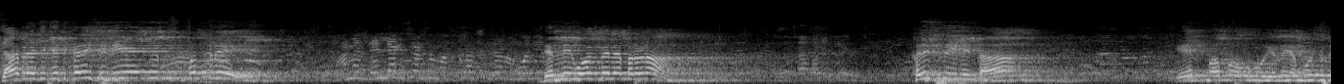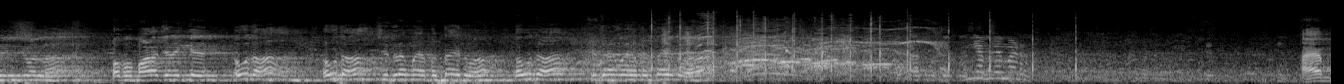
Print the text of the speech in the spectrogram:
ಕ್ಯಾಬಿನೆಟ್ ಟಿಕೆಟ್ ಕಳಿಸಿ ನೀವೇ ಮಂತ್ರಿ ಡೆಲ್ಲಿಗೆ ಹೋದ್ಮೇಲೆ ಬರೋಣ. ಕಳಿಸ್ರಿ ಇಲ್ಲಿಂದ. ಏನ್ ಪಾಪ ಎಲ್ಲ ಎಮೋಷನಲ್ ಇಶ್ಯೂ ಅಲ್ಲ. ಪಾಪ ಬಹಳ ಜನಕ್ಕೆ ಹೌದಾ? ಹೌದಾ? ಸಿದ್ದರಾಮಯ್ಯ ಬರ್ತಾ ಇಲ್ವಾ? ಹೌದಾ? ಸಿದ್ದರಾಮಯ್ಯ ಬರ್ತಾ ಇಲ್ವಾ? ಐ ಆಮ್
